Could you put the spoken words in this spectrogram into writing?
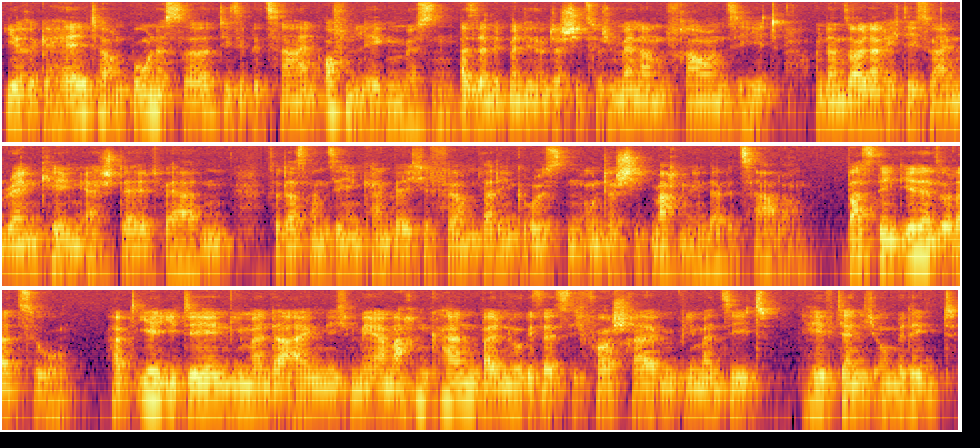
ihre Gehälter und Bonusse, die sie bezahlen, offenlegen müssen. Also damit man den Unterschied zwischen Männern und Frauen sieht und dann soll da richtig so ein Ranking erstellt werden, sodass man sehen kann, welche Firmen da den größten Unterschied machen in der Bezahlung. Was denkt ihr denn so dazu? Habt ihr Ideen, wie man da eigentlich mehr machen kann? Weil nur gesetzlich vorschreiben, wie man sieht, hilft ja nicht unbedingt.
